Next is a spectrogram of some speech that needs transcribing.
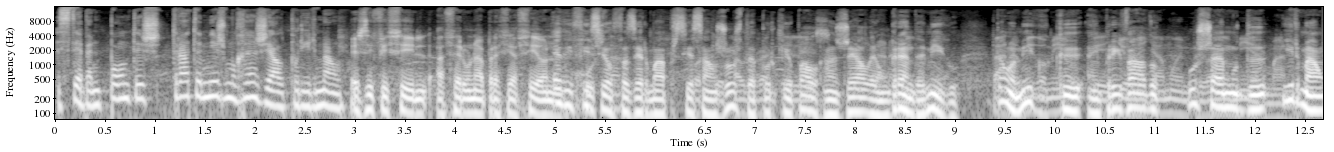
Esteban Pontes, trata mesmo Rangel por irmão. É difícil fazer uma apreciação. É difícil fazer uma apreciação justa porque o Paulo Rangel é um grande amigo tão amigo que, em privado, o chamo de irmão.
